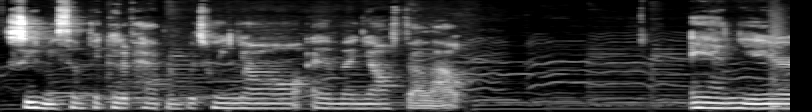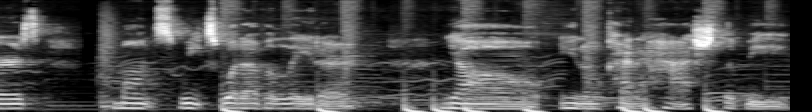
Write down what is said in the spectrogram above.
excuse me, something could have happened between y'all and then y'all fell out. And years, months, weeks, whatever later, y'all, you know, kind of hash the beef.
